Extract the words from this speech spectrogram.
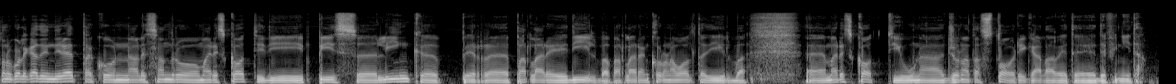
sono collegato in diretta con Alessandro Marescotti di Peace Link per parlare di Ilva, parlare ancora una volta di Ilva. Eh, Marescotti, una giornata storica l'avete definita.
